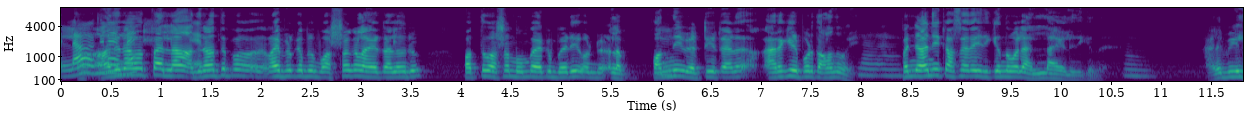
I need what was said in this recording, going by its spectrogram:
എല്ലാം. അതിനകത്തല്ല അതിനകത്ത് ഇപ്പോൾ റൈഫിൾ കമ്പനി വർഷങ്ങളായിട്ട് അല്ലെങ്കിൽ ഒരു പത്ത് വർഷം മുമ്പ് അയാൾക്ക് വെടി കൊണ്ട് അല്ല പന്നി വെട്ടിയിട്ട് അയാൾ അരക്കി ഇപ്പോൾ തളർന്നു പോയി ഉം, ഞാൻ ഈ കസേര ഇരിക്കുന്ന പോലെ അല്ല അയാൾ ഇരിക്കുന്നത്. അയാൾ വീൽ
